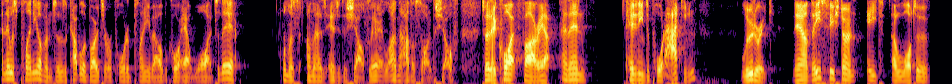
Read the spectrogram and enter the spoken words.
and there was plenty of them. So there's a couple of boats that reported plenty of albacore out wide. So they're on the on the edge of the shelf. They're on the other side of the shelf, so they're quite far out. And then heading into Port Hacking, Luderick. Now these fish don't eat a lot of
